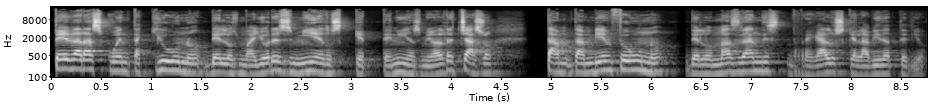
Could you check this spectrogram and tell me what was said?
te darás cuenta que uno de los mayores miedos que tenías, miedo al rechazo, también fue uno de los más grandes regalos que la vida te dio.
